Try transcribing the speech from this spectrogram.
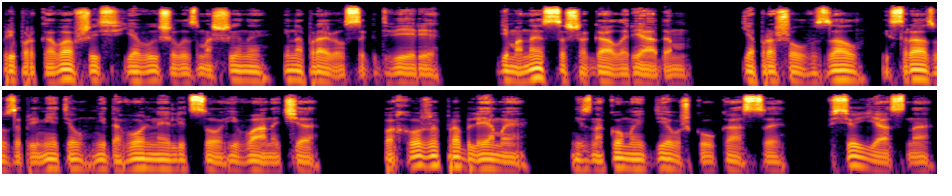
Припарковавшись, я вышел из машины и направился к двери. Демонесса шагала рядом. Я прошел в зал и сразу заприметил недовольное лицо Иваныча. Похоже, проблемы. Незнакомая девушка у кассы. Все ясно.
